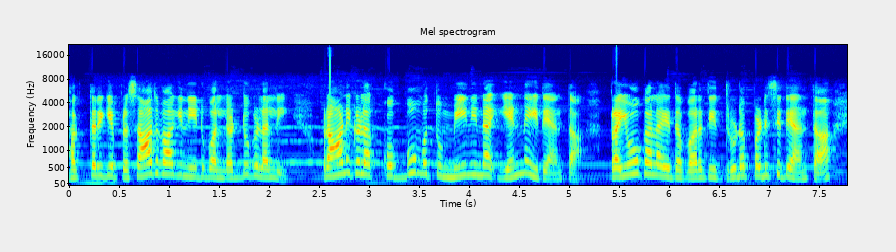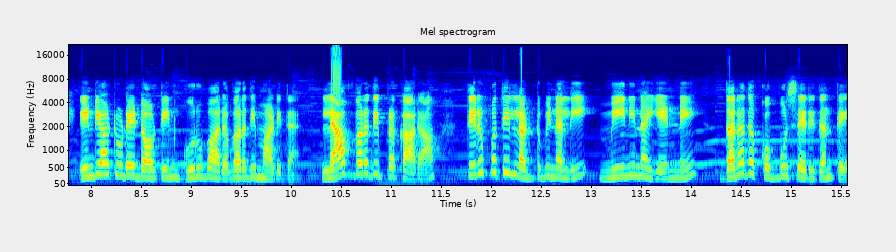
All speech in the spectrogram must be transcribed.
ಭಕ್ತರಿಗೆ ಪ್ರಸಾದವಾಗಿ ನೀಡುವ ಲಡ್ಡುಗಳಲ್ಲಿ ಪ್ರಾಣಿಗಳ ಕೊಬ್ಬು ಮತ್ತು ಮೀನಿನ ಎಣ್ಣೆ ಇದೆ ಅಂತ ಪ್ರಯೋಗಾಲಯದ ವರದಿ ದೃಢಪಡಿಸಿದೆ ಅಂತ ಇಂಡಿಯಾ ಟುಡೇ ಡಾಟ್ ಇನ್ ಗುರುವಾರ ವರದಿ ಮಾಡಿದೆ. ಲ್ಯಾಬ್ ವರದಿ ಪ್ರಕಾರ ತಿರುಪತಿ ಲಡ್ಡುವಿನಲ್ಲಿ ಮೀನಿನ ಎಣ್ಣೆ ದನದ ಕೊಬ್ಬು ಸೇರಿದಂತೆ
